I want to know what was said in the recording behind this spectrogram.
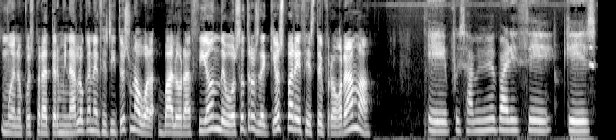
Bueno, pues para terminar lo que necesito es una val- valoración de vosotros de qué os parece este programa. Eh, pues a mí me parece que es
